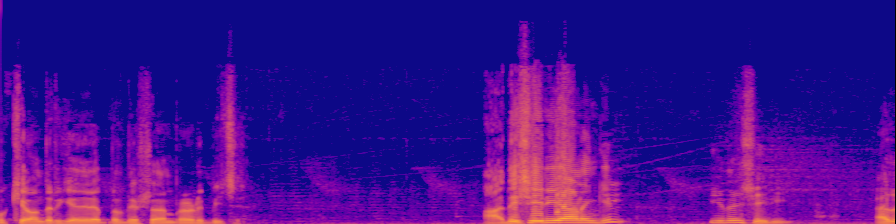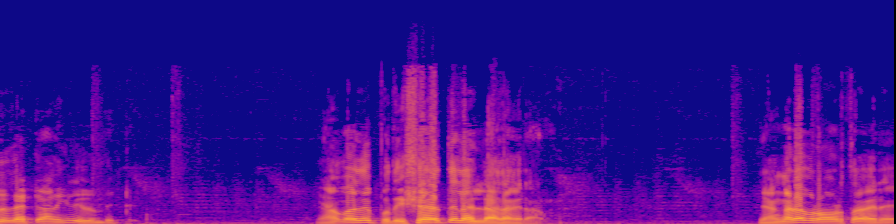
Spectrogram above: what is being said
മുഖ്യമന്ത്രിക്കെതിരെ പ്രതിഷേധം പ്രകടിപ്പിച്ച് അത് ശരിയാണെങ്കിൽ ഇതും ശരി. അത് തെറ്റാണെങ്കിൽ ഇതും തെറ്റ്. ഞാൻ പറഞ്ഞത് പ്രതിഷേധത്തിലല്ല തകരാറ്. ഞങ്ങളുടെ പ്രവർത്തകരെ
